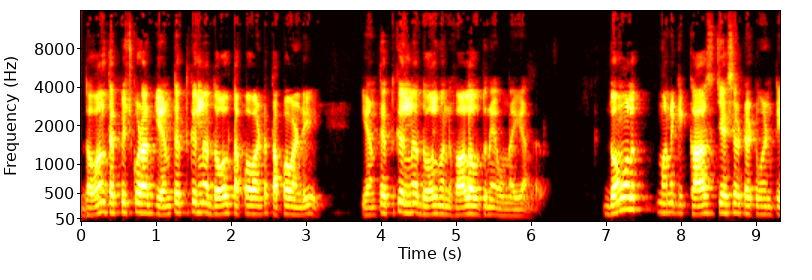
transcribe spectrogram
దోమలు తప్పించుకోవడానికి ఎంత ఎత్తుకెళ్ళినా దోవలు తప్పవంటే తప్పవండి. ఎంత ఎత్తుకెళ్ళినా దోవలు మనకి ఫాలో అవుతూనే ఉన్నాయి అన్నారు. దోమలు మనకి కాజ్ చేసేటటువంటి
